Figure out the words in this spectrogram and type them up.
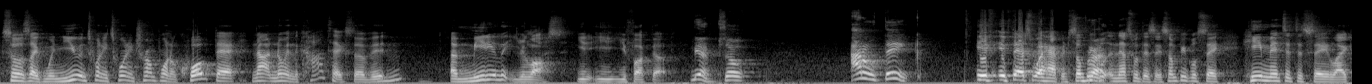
So it's like when you in 2020 Trump want to quote that, not knowing the context of it, mm-hmm. immediately you're lost. You, you you fucked up. Yeah. So I don't think. If, if that's what happened, some people, Right. and that's what they say. Some people say he meant it to say like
